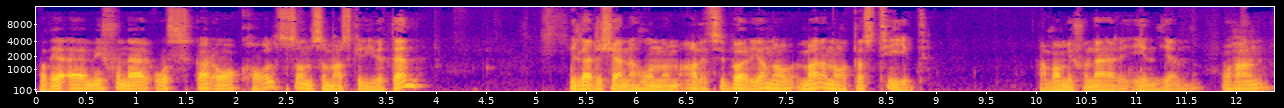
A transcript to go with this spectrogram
Och det är missionär Oskar A. Karlsson som har skrivit den. Vi lärde känna honom alldeles i början av Maranatas tid. Han var missionär i Indien och han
